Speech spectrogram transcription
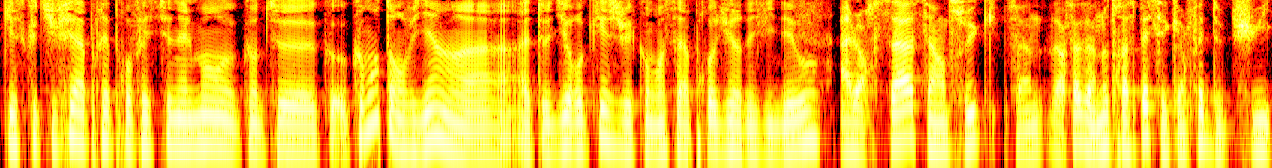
qu'est-ce que tu fais après professionnellement quand euh, co- comment t'en viens à, à te dire ok je vais commencer à produire des vidéos? Alors ça, c'est un truc. un- alors ça, c'est un autre aspect, c'est qu'en fait, depuis,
